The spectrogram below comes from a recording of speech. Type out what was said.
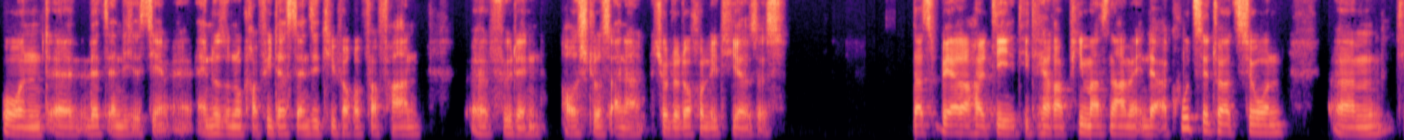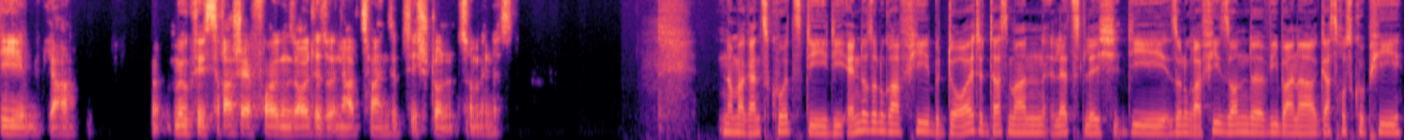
und äh, letztendlich ist die Endosonographie das sensitivere Verfahren äh, für den Ausschluss einer Cholodocholithiasis. Das wäre halt die die Therapiemaßnahme in der Akutsituation, ähm, die ja möglichst rasch erfolgen sollte, so innerhalb 72 Stunden zumindest. Nochmal ganz kurz, die, die Endosonographie bedeutet, dass man letztlich die Sonographiesonde wie bei einer Gastroskopie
